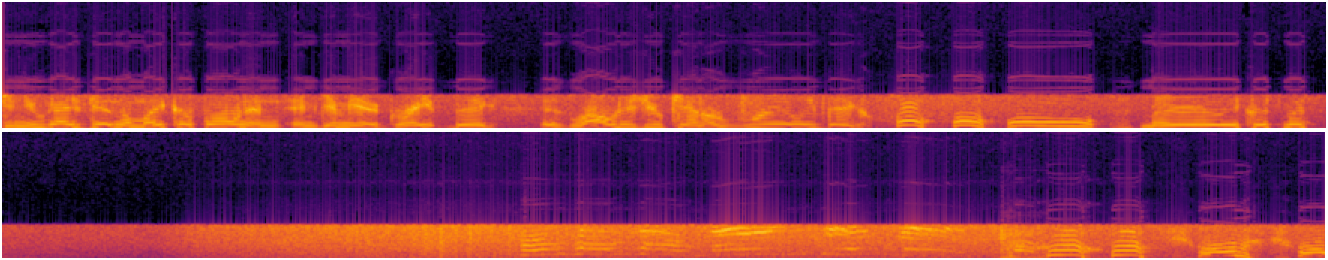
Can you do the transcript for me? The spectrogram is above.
can you guys get in the microphone and, and give me a great big, as loud as you can, a really big ho, ho, ho, Merry Christmas? Ho, ho, ho. Merry Christmas. all,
